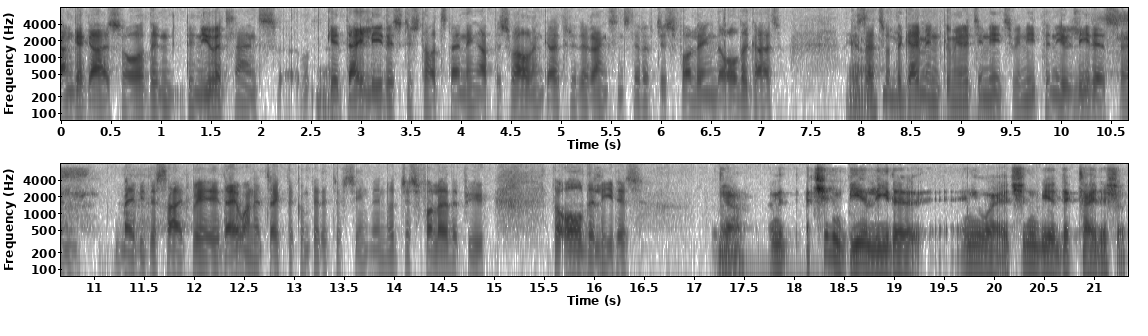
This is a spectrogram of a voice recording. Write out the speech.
younger guys or the the newer clans uh, get their leaders to start standing up as well and go through the ranks instead of just following the older guys. Because Yeah. that's what the gaming community needs. We need the new leaders and maybe decide where they want to take the competitive scene and not just follow the pre, the older leaders. Yeah, and it, it shouldn't be a leader anyway. It shouldn't be a dictatorship.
